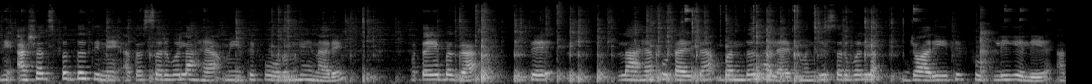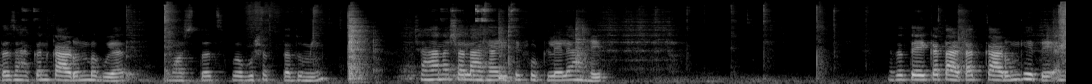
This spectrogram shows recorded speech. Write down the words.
आणि अशाच पद्धतीने आता सर्व लाह्या मी इथे फोडून घेणार. आहे आता हे बघा इथे लाह्या फुटायच्या बंद झाल्या आहेत म्हणजे सर्व ला ज्वारी इथे फुटली गेली आहे आता झाकण काढून बघूयात. मस्तच बघू शकता तुम्ही. छान अशा लाह्या इथे फुटलेल्या आहेत. आता ते एका ताटात काढून घेते आणि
